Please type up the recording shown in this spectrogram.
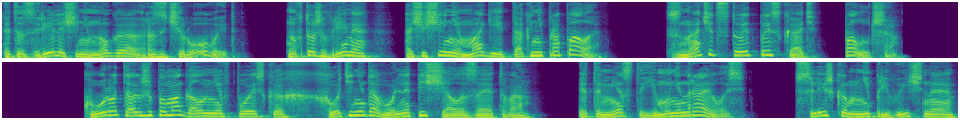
Это зрелище немного разочаровывает, но в то же время ощущение магии так и не пропало. Значит, стоит поискать получше. Куро также помогал мне в поисках, хоть и недовольно пищал из-за этого. Это место ему не нравилось, слишком непривычное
